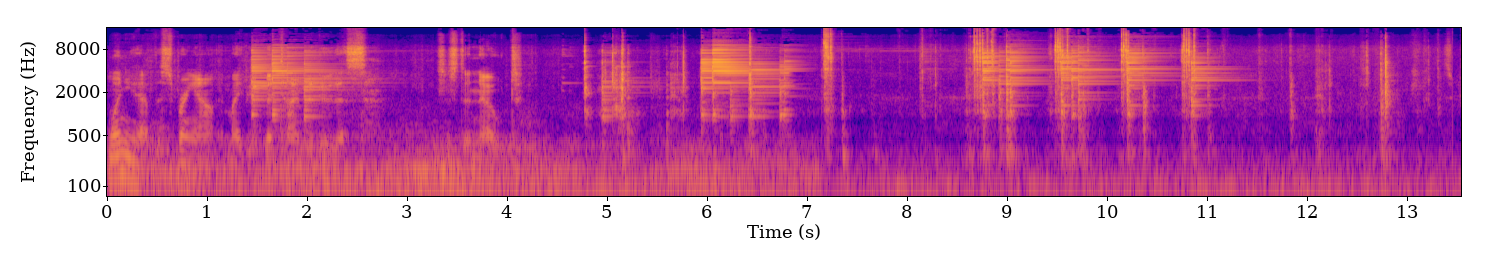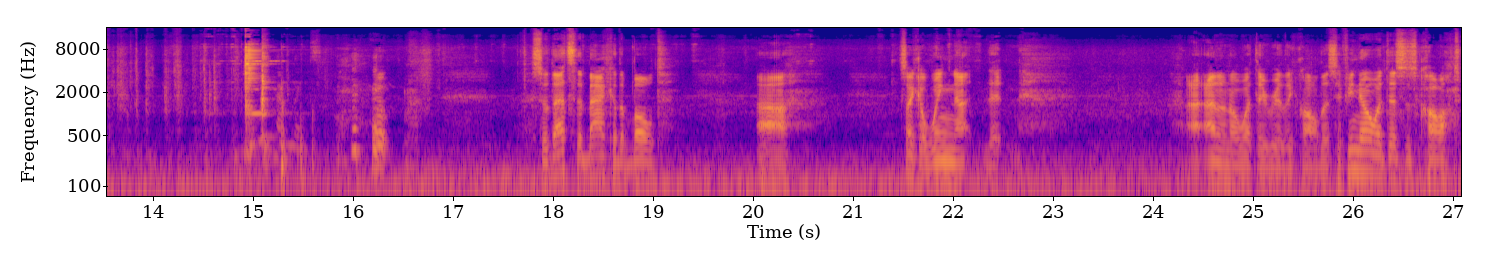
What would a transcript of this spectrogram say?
When you have the spring out, it might be a good time to do this. Just a note. so that's the back of the bolt. Uh, it's like a wing nut that I, I don't know what they really call this. If you know what this is called,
